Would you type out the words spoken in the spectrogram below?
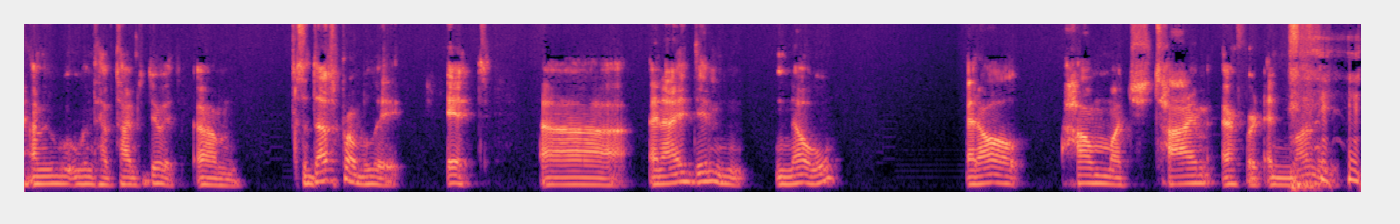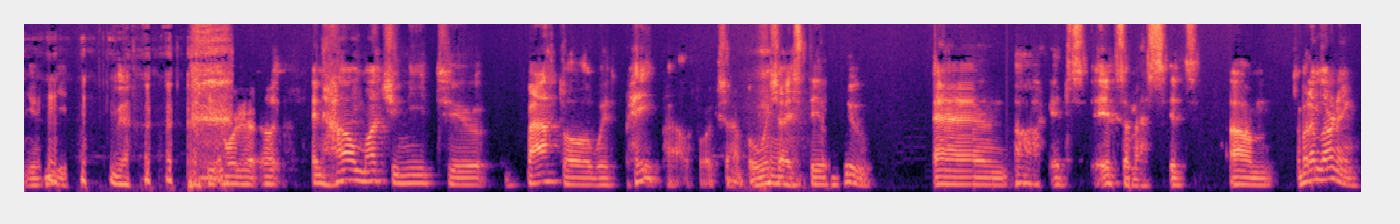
I mean, we wouldn't have time to do it. Um, so that's probably it. Uh, and I didn't know at all how much time, effort, and money you need yeah. in order, and how much you need to battle with PayPal, for example, which I hmm. still do. And oh, it's it's a mess. It's um, but I'm learning.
